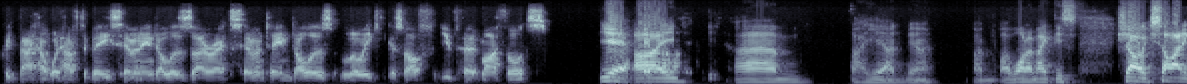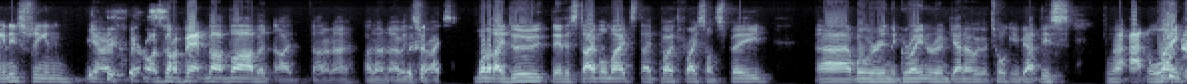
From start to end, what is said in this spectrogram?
quick backup would have to be seventeen dollars. Zyrax seventeen dollars. Louis, kick us off. You've heard my thoughts. Yeah, I, um, uh, yeah, yeah. I, I want to make this show exciting and interesting, and you know everyone's got a bet, blah blah. But I, I don't know. I don't know with this race. What do they do? They're the stablemates. They both race on speed. Uh, when we were in the green room, Gano, we were talking about this uh, at length.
